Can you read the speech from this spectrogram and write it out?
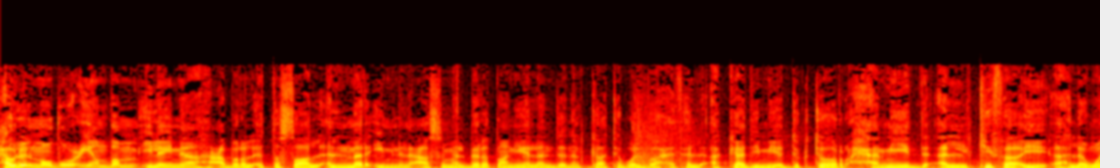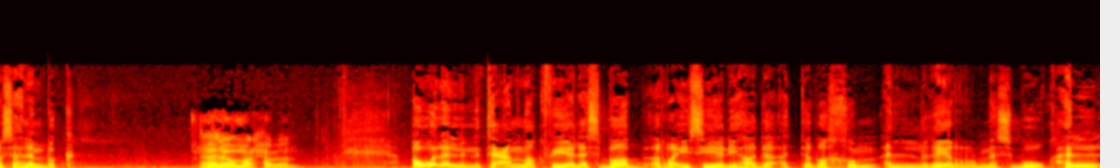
حول الموضوع ينضم إلينا عبر الاتصال المرئي من العاصمة البريطانية لندن الكاتب والباحث الأكاديمي الدكتور حميد الكفائي. أهلا وسهلا بك. أهلا ومرحبا. اولا لنتعمق في الأسباب الرئيسية لهذا التضخم الغير مسبوق، هل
